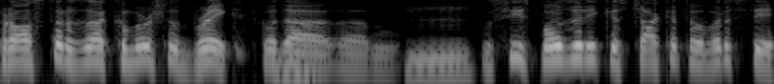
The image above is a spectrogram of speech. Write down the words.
prostor za commercial break. Tako da um, mm. vsi sponzorji, ki čakate v vrsti,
